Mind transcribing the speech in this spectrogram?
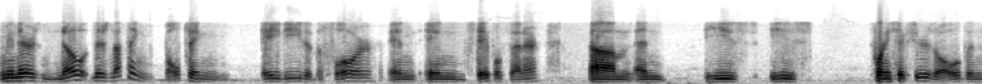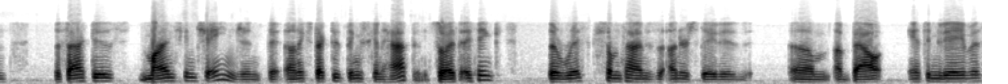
I mean, there's no, there's nothing bolting AD to the floor in in Staples Center, um, and he's he's 26 years old, and the fact is, minds can change and unexpected things can happen. So I, I think the risk sometimes understated um, about Anthony Davis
